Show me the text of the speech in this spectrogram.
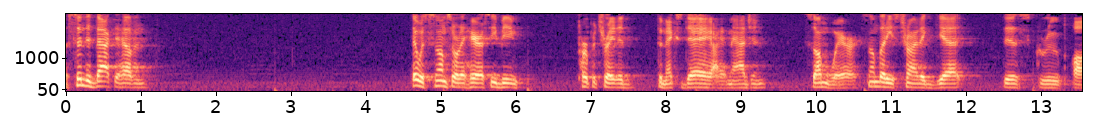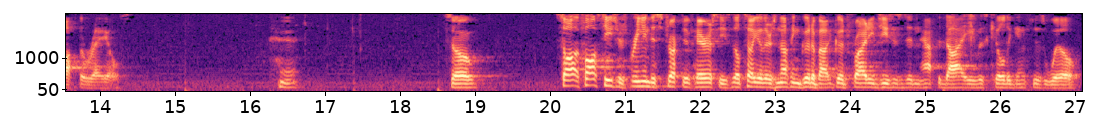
ascended back to heaven. There was some sort of heresy being perpetrated the next day, I imagine, somewhere. Somebody's trying to get this group off the rails. so, False teachers bring in destructive heresies. They'll tell you there's nothing good about Good Friday. Jesus didn't have to die. He was killed against his will.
